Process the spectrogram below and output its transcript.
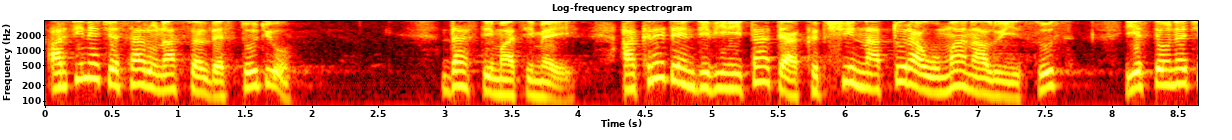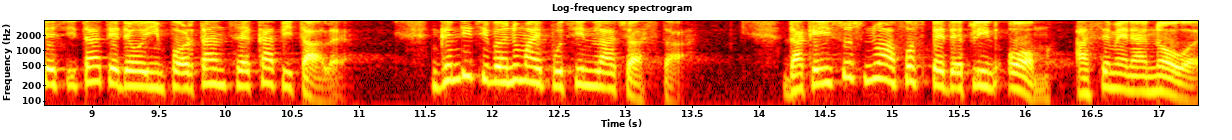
Ar fi necesar un astfel de studiu? Da, stimații mei, a crede în divinitatea cât și în natura umană a lui Isus este o necesitate de o importanță capitală. Gândiți-vă numai puțin la aceasta. Dacă Isus nu a fost pe deplin om, asemenea nouă,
